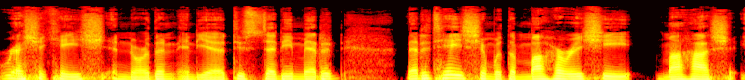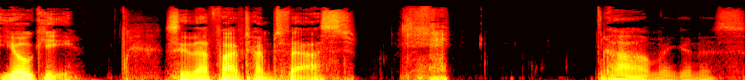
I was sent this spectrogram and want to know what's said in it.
Rishikesh in northern India to study med- meditation with the Maharishi Mahesh Yogi. Say that five times fast. Oh my goodness.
